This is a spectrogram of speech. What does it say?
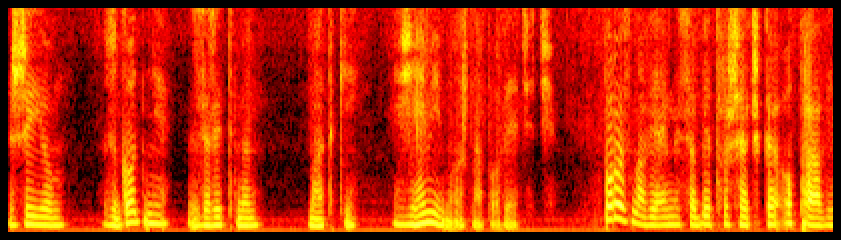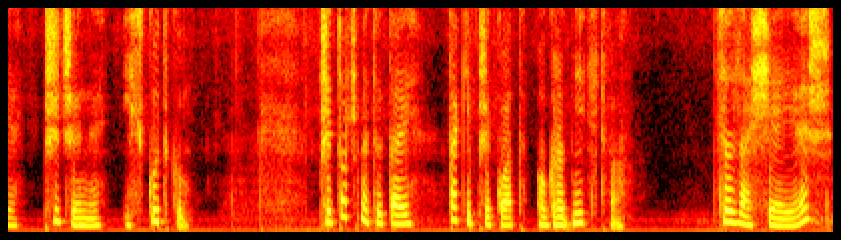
żyją zgodnie z rytmem Matki Ziemi, można powiedzieć. Porozmawiajmy sobie troszeczkę o prawie przyczyny i skutku. Przytoczmy tutaj taki przykład ogrodnictwa. Co zasiejesz,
